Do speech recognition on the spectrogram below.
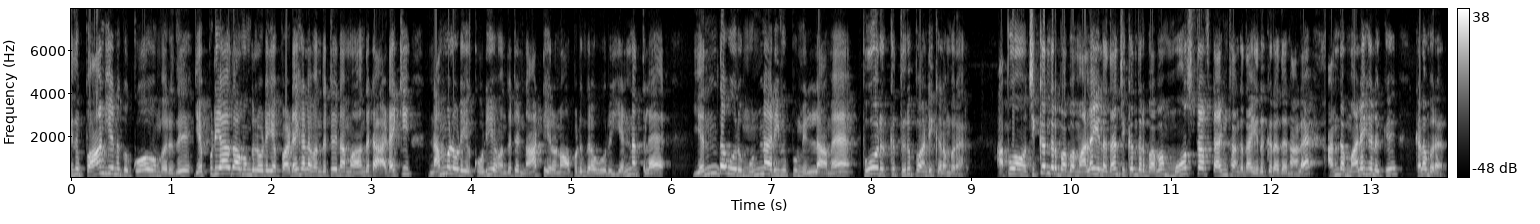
இது பாண்டியனுக்கு கோபம் வருது. எப்படியாவது அவங்களுடைய படைகளை வந்துட்டு நம்ம வந்துட்டு அடக்கி நம்மளுடைய கொடியை வந்துட்டு நாட்டிடணும் அப்படிங்கிற ஒரு எண்ணத்துல எந்த ஒரு முன்னறிவிப்பும் இல்லாம போருக்கு திருப்பாண்டி கிளம்புறாரு. அப்போ சிக்கந்தர் பாபா மலையில தான் Sikandar Baba most of times அங்கே தான் இருக்கிறதுனால அந்த மலைகளுக்கு கிளம்புறாரு.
